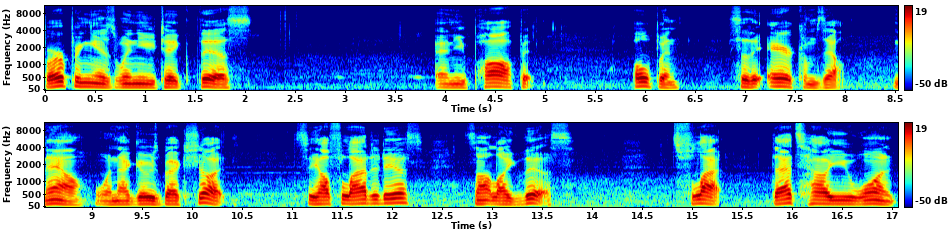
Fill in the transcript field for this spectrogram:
Burping is when you take this and you pop it open so the air comes out. Now, when that goes back shut, see how flat it is? It's not like this it's flat. That's how you want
